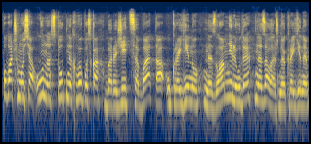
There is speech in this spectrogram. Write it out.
Побачимося у наступних випусках. Бережіть себе та Україну. Незламні люди незалежної країни.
